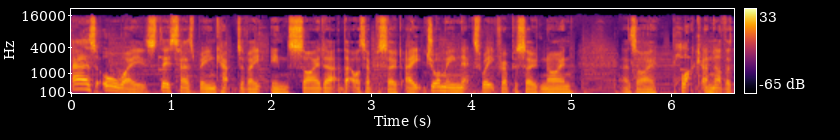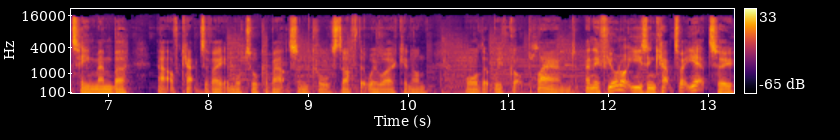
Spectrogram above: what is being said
As always, this has been Captivate Insider. That was episode 8. Join me next week for episode 9 as I pluck another team member out of Captivate and we'll talk about some cool stuff that we're working on or that we've got planned. And if you're not using Captivate yet to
